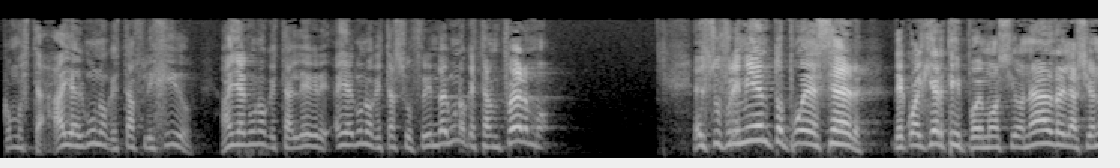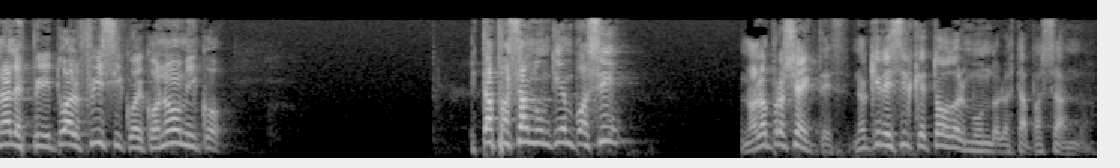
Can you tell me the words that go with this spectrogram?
¿Cómo está? ¿Hay alguno que está afligido? ¿Hay alguno que está alegre? ¿Hay alguno que está sufriendo? ¿Hay alguno que está enfermo? El sufrimiento puede ser de cualquier tipo, emocional, relacional, espiritual, físico, económico. ¿Estás pasando un tiempo así? No lo proyectes. No quiere decir que todo el mundo lo está pasando.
